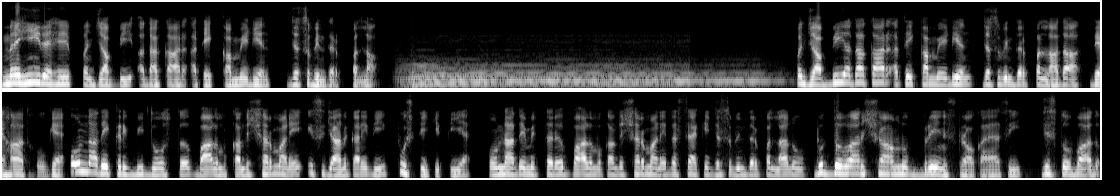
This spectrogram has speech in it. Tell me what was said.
ਨਹੀਂ ਰਹੇ ਪੰਜਾਬੀ ਅਦਾਕਾਰ ਅਤੇ ਕਾਮੇਡੀਅਨ ਜਸਵਿੰਦਰ ਪੱਲਾ। ਪੰਜਾਬੀ ਅਦਾਕਾਰ ਅਤੇ ਕਾਮੇਡੀਅਨ ਜਸਵਿੰਦਰ ਭੱਲਾ ਦਾ ਦੇਹਾਂਤ ਹੋ ਗਿਆ। ਉਹਨਾਂ ਦੇ ਕਰੀਬੀ ਦੋਸਤ ਬਾਲਮੁਕੰਦ ਸ਼ਰਮਾ ਨੇ ਇਸ ਜਾਣਕਾਰੀ ਦੀ ਪੁਸ਼ਟੀ ਕੀਤੀ ਹੈ। ਉਹਨਾਂ ਦੇ ਮਿੱਤਰ ਬਾਲਮੁਕੰਦ ਸ਼ਰਮਾ ਨੇ ਦੱਸਿਆ ਕਿ ਜਸਵਿੰਦਰ ਭੱਲਾ ਨੂੰ ਬੁੱਧਵਾਰ ਸ਼ਾਮ ਨੂੰ ਬ੍ਰੇਨ ਸਟ੍ਰੋਕ ਆਇਆ ਸੀ, ਜਿਸ ਤੋਂ ਬਾਅਦ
